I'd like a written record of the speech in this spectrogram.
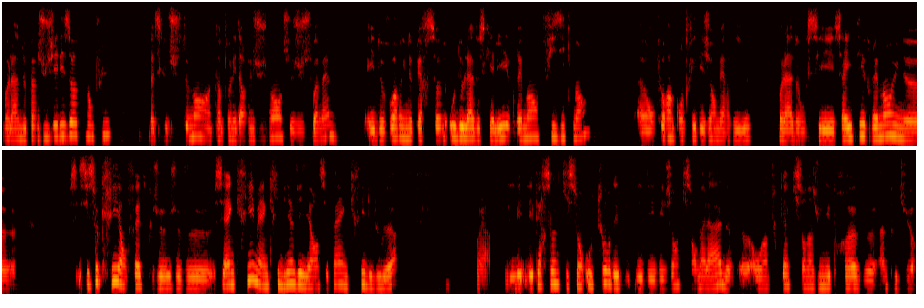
voilà, ne pas juger les autres non plus, parce que justement, quand on est dans le jugement, on se juge soi-même, et de voir une personne au-delà de ce qu'elle est, vraiment physiquement, euh, on peut rencontrer des gens merveilleux. Voilà, donc c'est, ça a été vraiment une, c'est ce cri en fait que je, je veux. C'est un cri, mais un cri bienveillant. C'est pas un cri de douleur voilà, les, personnes qui sont autour des, gens qui sont malades, euh, ou en tout cas qui sont dans une épreuve euh, un peu dure,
